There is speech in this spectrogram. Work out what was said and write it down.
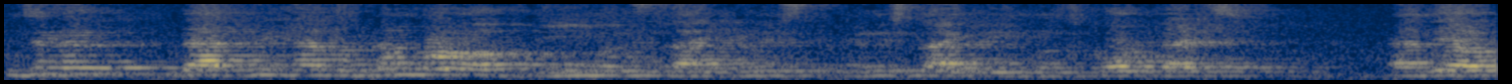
Consider that we have a number of demons like units, units like demons, cortex, and they are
